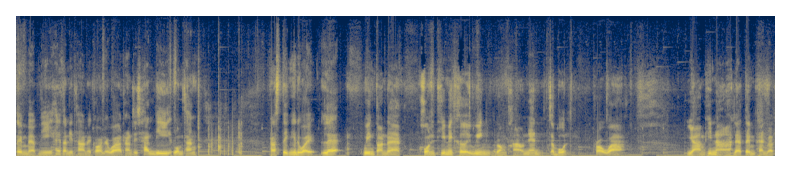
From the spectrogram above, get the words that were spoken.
เต็มแบบนี้ให้สันนิษฐานไว้ก่อนเลยว่า transition ดีรวมทั้งพลาสติกนี้ด้วย และวิ่งตอนแรกคนที่ไม่เคยวิ่งรองเท้าแน่นจะบน่นเพราะว่ายางที่หนาและเต็มแผ่นแบบ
